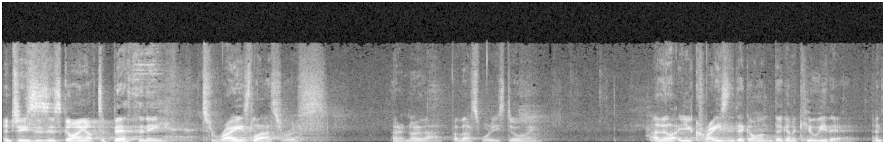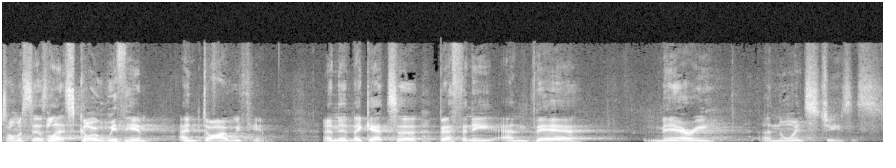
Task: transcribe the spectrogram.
and Jesus is going up to Bethany to raise Lazarus. I don't know that, but that's what he's doing. And they're like, you crazy? They're going, they're going to kill you there. And Thomas says, Let's go with him and die with him. And then they get to Bethany, and there, Mary anoints Jesus.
